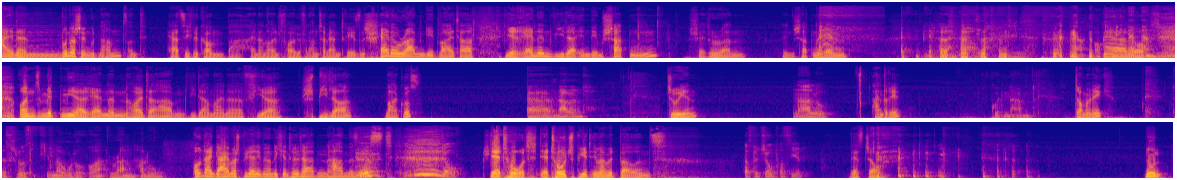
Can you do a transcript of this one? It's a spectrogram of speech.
Einen wunderschönen guten Abend und herzlich willkommen bei einer neuen Folge von Am Tavernentresen. Shadowrun geht weiter. Wir rennen wieder in dem Schatten. Shadowrun, in den Schatten rennen. Ja, okay. Hallo. Und mit mir rennen heute Abend wieder meine vier Spieler. Markus, Äh, guten Abend. Julian, Na, hallo. André, Guten Abend. Dominik Das Schlusslicht im Naruto Run. Hallo. und ein geheimer Spieler, den wir noch nicht enthüllt hatten, haben. Es ist Joe. der Tod. Der Tod spielt immer mit bei uns. Was mit Joe passiert? Wer ist Joe? Nun,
